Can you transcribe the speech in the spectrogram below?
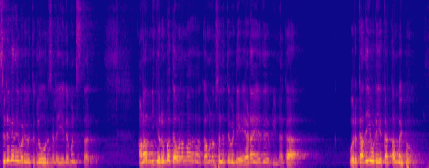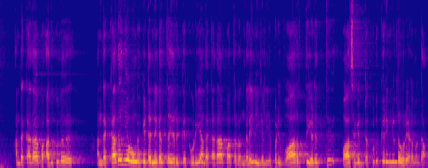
சிறுகதை வடிவத்துக்குள்ள ஒரு சில எலிமெண்ட்ஸ் தான் இருக்குது ஆனால் நீங்கள் ரொம்ப கவனமாக கவனம் செலுத்த வேண்டிய இடம் எது அப்படின்னாக்கா ஒரு கதையுடைய கட்டமைப்பும் அந்த கதா அதுக்குள்ள அந்த கதையை உங்ககிட்ட நிகழ்த்த இருக்கக்கூடிய அந்த கதாபாத்திரங்களை நீங்கள் எப்படி வார்த்து எடுத்து வாசகர்கிட்ட கொடுக்குறீங்கன்ற ஒரு இடம் தான்.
